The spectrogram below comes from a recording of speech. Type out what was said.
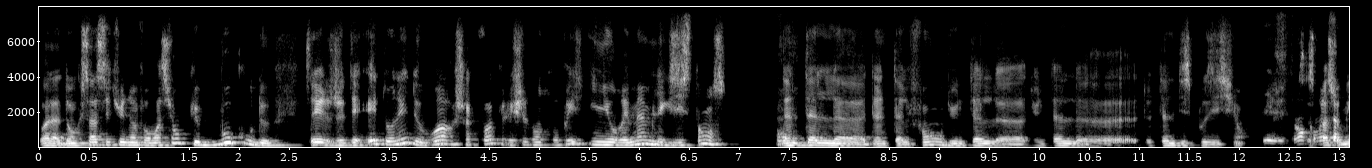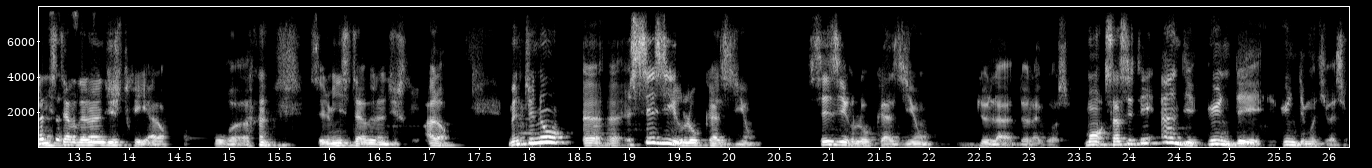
voilà, donc ça c'est une information que beaucoup de, c'est-à-dire j'étais étonné de voir à chaque fois que les chefs d'entreprise ignoraient même l'existence d'un tel, euh, d'un tel fonds, d'une telle, euh, d'une telle, euh, de telle disposition. Et justement, ça se passe au ministère de l'Industrie. Alors, pour, c'est le ministère de l'Industrie. Alors, maintenant, euh, saisir l'occasion, saisir l'occasion de la, de la grosse. Bon, ça c'était un des, une des, une des motivations.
